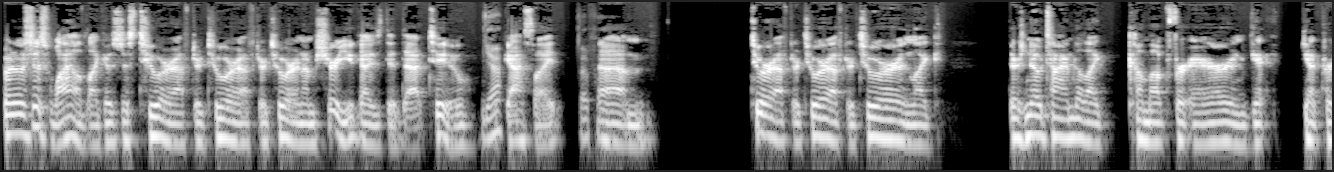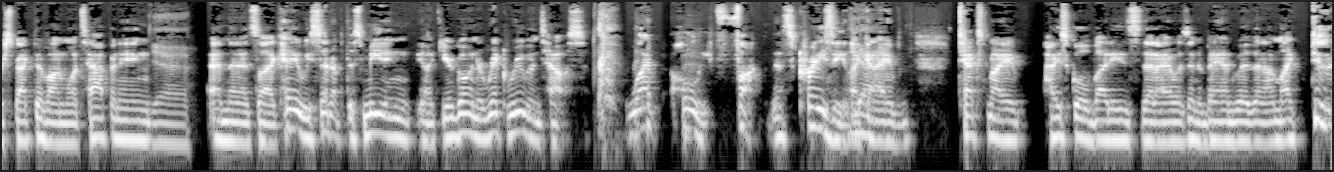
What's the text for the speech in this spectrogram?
but it was just wild. Like it was just tour after tour after tour, and I'm sure you guys did that too. Yeah. Gaslight um, tour after tour after tour, and like there's no time to like come up for air and get get perspective on what's happening. yeah And then it's like, hey, we set up this meeting. Like you're going to Rick Rubin's house. what? Holy fuck, that's crazy! Like, Yeah. I text my high school buddies that I was in a band with, and I'm like, dude,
